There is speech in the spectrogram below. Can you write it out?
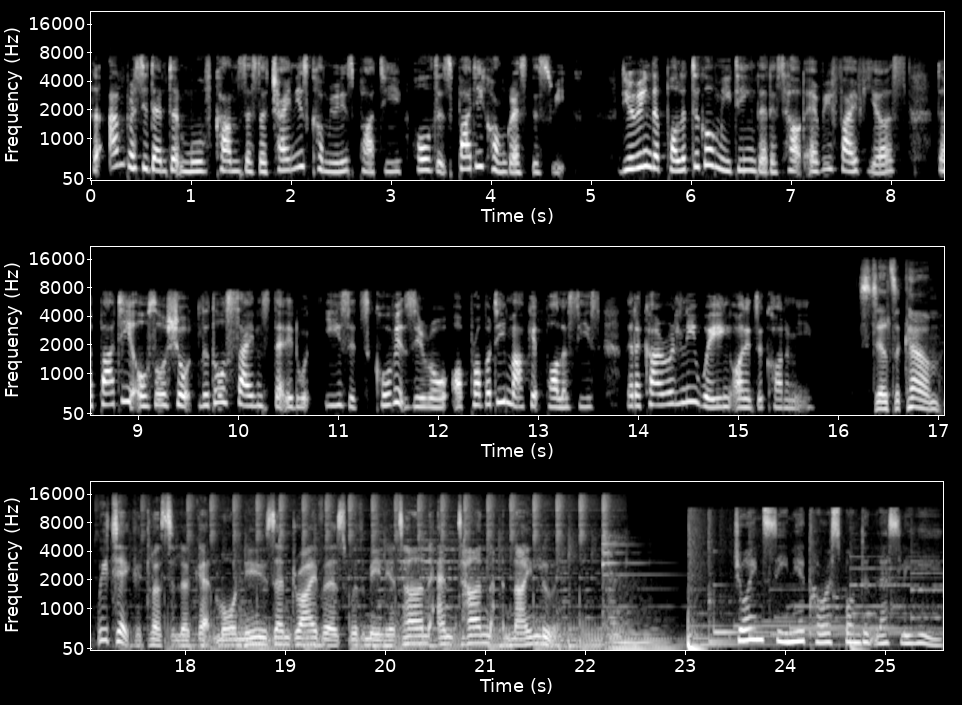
The unprecedented move comes as the Chinese Communist Party holds its party congress this week. During the political meeting that is held every five years, the party also showed little signs that it would ease its COVID zero or property market policies that are currently weighing on its economy. Still to come, we take a closer look at more news and drivers with Emelia Tan and Tan Nai Lun. Join senior correspondent Leslie Yee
